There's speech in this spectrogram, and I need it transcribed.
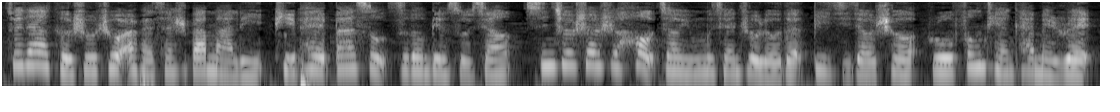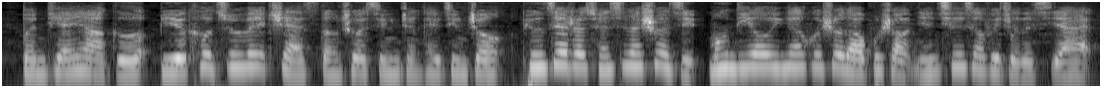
最大可输出二百三十八马力，匹配八速自动变速箱。新车上市后将与目前主流的 B 级轿车如丰田凯美瑞、本田雅阁、别克君威 GS 等车型展开竞争。凭借着全新的设计，蒙迪欧应该会受到不少年轻消费者的喜爱。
